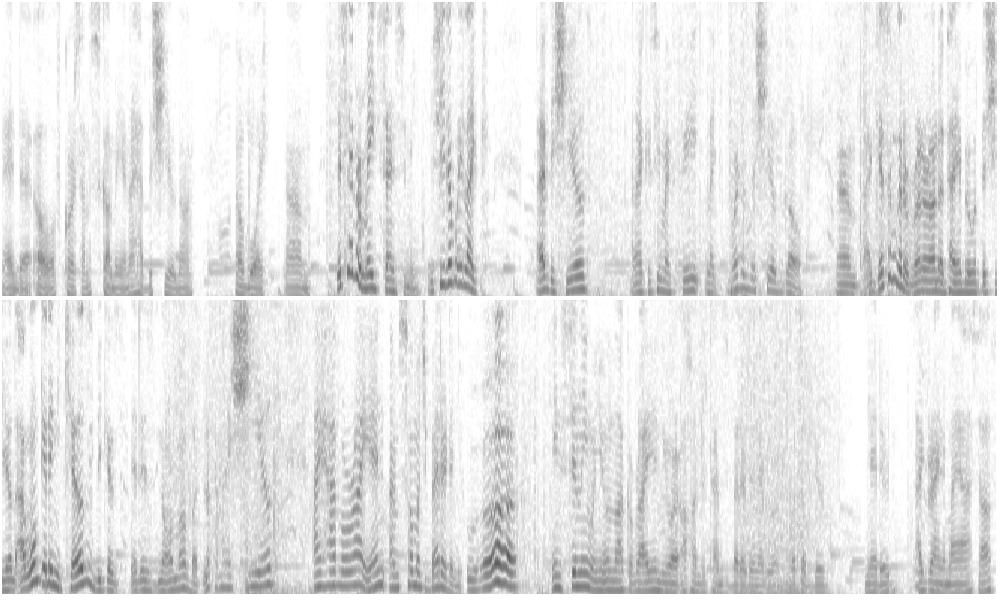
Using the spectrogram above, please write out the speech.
And uh, oh, of course I'm scummy and I have the shield on. Oh boy. Um, this never made sense to me. You see the way, like, I have the shield, and I can see my feet. Like, where does the shield go? Um, I guess I'm gonna run around a tiny bit with the shield. I won't get any kills because it is normal, but look at my shield. I have Orion. I'm so much better than you. Instantly, when you unlock Orion, you are a hundred times better than everyone. What's up, dude? Yeah, dude. I grinded my ass off.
